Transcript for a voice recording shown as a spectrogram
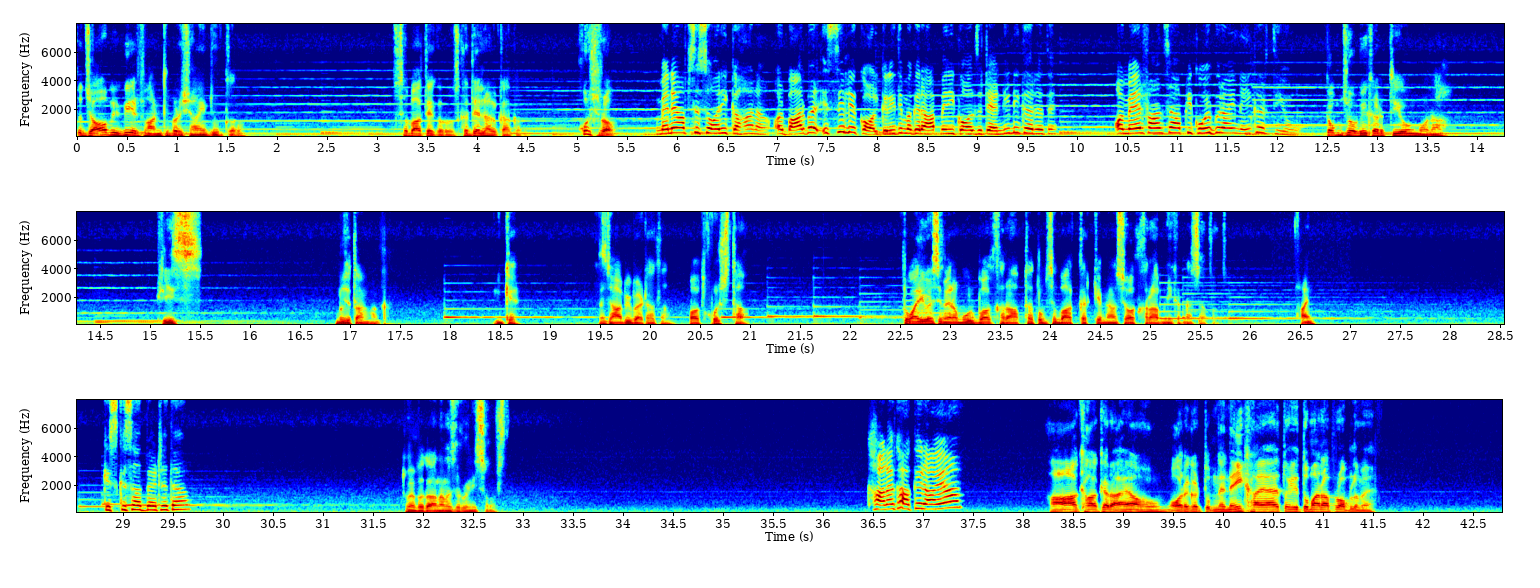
तो जाओ अभी भी इरफान की परेशानी दूर करो। उससे बातें करो उसका दिल हल्का करो। खुश रहो। मैंने आपसे सॉरी कहा ना और बार बार इसीलिए कॉल करी थी मगर आप मेरी कॉल्स अटेंड ही नहीं कर रहे थे। और मैं इरफान साहब की कोई बुराई नहीं करती हूँ। तुम जो भी करती हो मोना प्लीज़ मुझे तंग मत ठीक है? मैं जहाँ भी बैठा था बहुत खुश था। तुम्हारी वजह से मेरा मूड बहुत ख़राब था तुमसे बात करके मैं उसे और ख़राब नहीं करना चाहता था। फाइन किसके साथ बैठे थे आप? तुम्हें बताना मैं ज़रूरी नहीं समझता खाना खाकर आया आप हाँ खाकर आया हूँ और अगर तुमने नहीं खाया है तो ये तुम्हारा प्रॉब्लम है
